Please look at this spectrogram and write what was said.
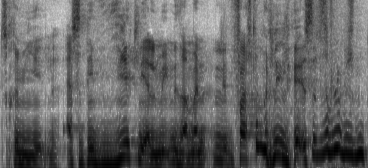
trivielle. Altså det er virkelig almindeligheder. Man, først når man lige læser det, så bliver man sådan,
